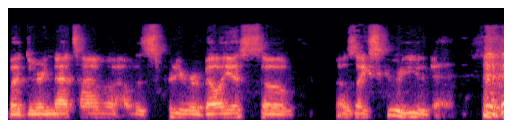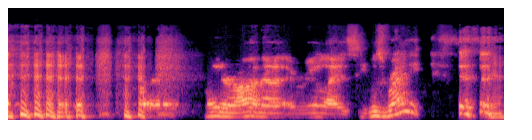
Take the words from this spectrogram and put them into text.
But during that time, I was pretty rebellious. So I was like, screw you, dad. later on, I realized he was right. yeah.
